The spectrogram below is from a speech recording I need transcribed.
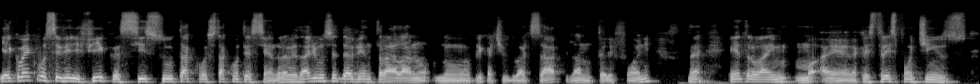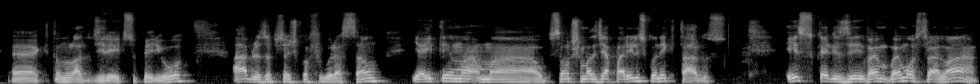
E aí, como é que você verifica se isso está tá acontecendo? Na verdade, você deve entrar lá no, no, aplicativo do WhatsApp, lá no telefone, né? entra lá em, é, naqueles três pontinhos é, que estão no lado direito superior, abre as opções de configuração e aí tem uma, uma opção chamada de aparelhos conectados. Isso quer dizer, vai, vai mostrar lá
